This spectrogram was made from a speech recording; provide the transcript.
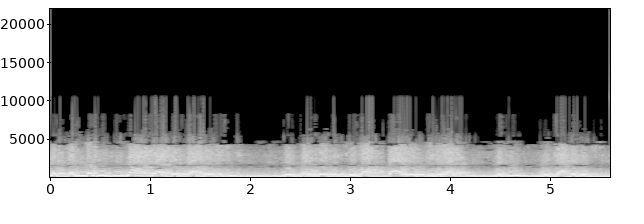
یہ گندگی کی بات کیا کیا ہوتی ہے یہ بندے کی صبح کیا ہوتی ہے لیکن مجاہدے. سے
